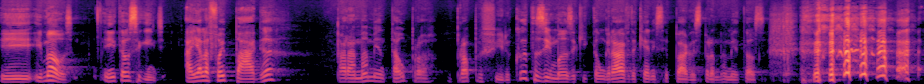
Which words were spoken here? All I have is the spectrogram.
E, irmãos, então é o seguinte, aí ela foi paga para amamentar o, pró, o próprio filho. Quantas irmãs aqui que estão grávidas querem ser pagas para amamentar os...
